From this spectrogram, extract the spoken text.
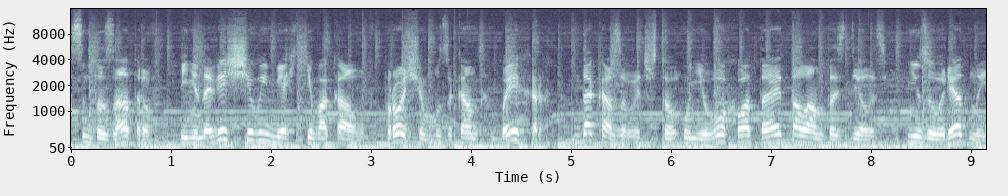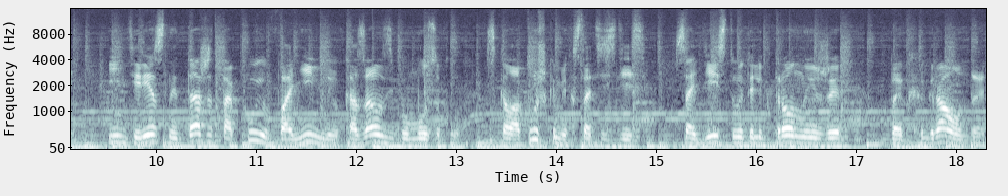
синтезаторов и ненавязчивый мягкий вокал. Впрочем, музыкант Бейхер доказывает, что у него хватает таланта сделать незаурядный и интересный даже такую ванильную, казалось бы, музыку. С колотушками, кстати, здесь содействуют электронные же бэкграунды.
